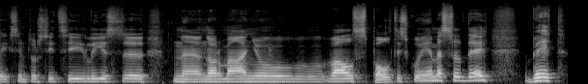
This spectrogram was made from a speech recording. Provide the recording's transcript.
teiksim, tur Sicīlijas eh, normāņu valsts politisko iemeslu dēļ, bet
